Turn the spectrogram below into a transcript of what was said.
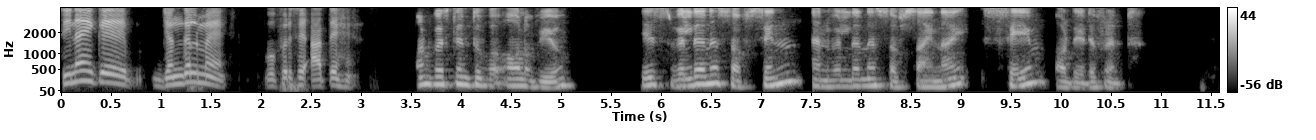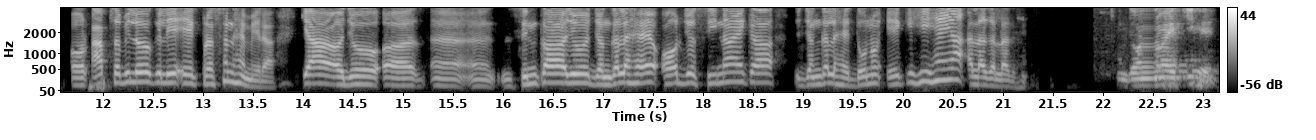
सीनाई के जंगल में वो फिर से आते हैं One question to all of you is wilderness of sin and wilderness of Sinai same or they different? और आप सभी लोगों के लिए एक प्रश्न है मेरा। क्या जो सिनका जो जंगल है और जो सीना का जंगल है दोनों एक ही हैं या अलग अलग हैं? दोनों एक ही है।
